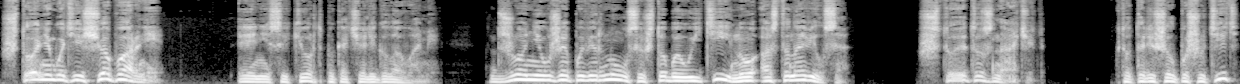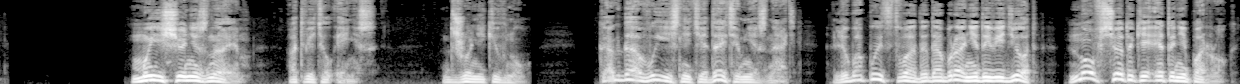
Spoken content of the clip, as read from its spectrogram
«Что-нибудь еще, парни?» Энис и Кёрт покачали головами. Джонни уже повернулся, чтобы уйти, но остановился. «Что это значит? Кто-то решил пошутить?» «Мы еще не знаем», — ответил Энис. Джонни кивнул. «Когда выясните, дайте мне знать. Любопытство до добра не доведет, но все-таки это не порог.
